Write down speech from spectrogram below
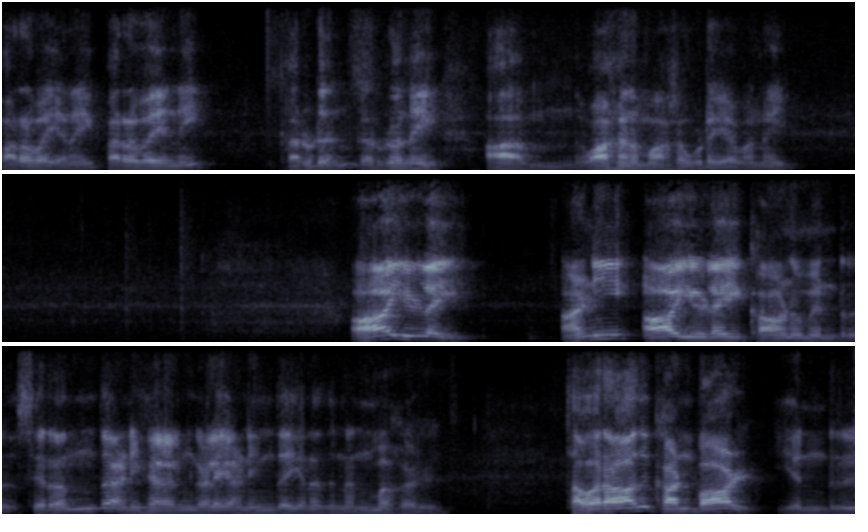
பறவையனை பறவையனை கருடன் கருடனை வாகனமாக உடையவனை. ஆயிழை அணி ஆயிழை காணும் என்று சிறந்த அணிகலன்களை அணிந்த எனது நன்மகள் தவறாது காண்பாள் என்று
